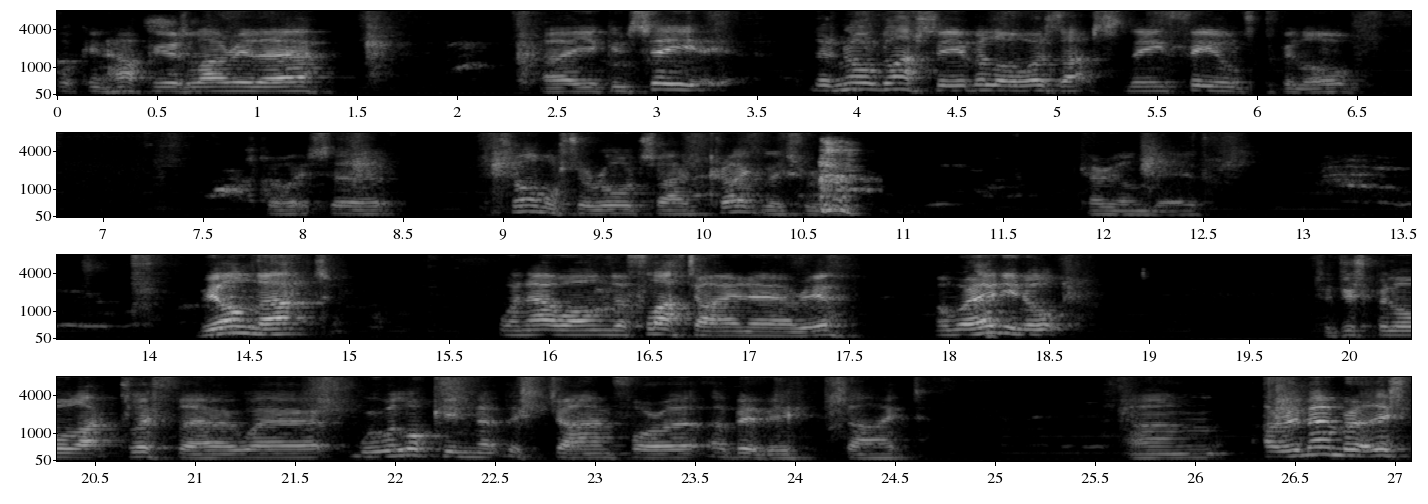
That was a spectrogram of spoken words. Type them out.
Looking happy as Larry there. Uh, you can see there's no glass here below us. That's the fields below. So it's a, it's almost a roadside crag. This really. Carry on, Dave. Beyond that, we're now on the Flatiron area, and we're heading up to just below that cliff there, where we were looking at this time for a, a bivvy site. And I remember at this,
